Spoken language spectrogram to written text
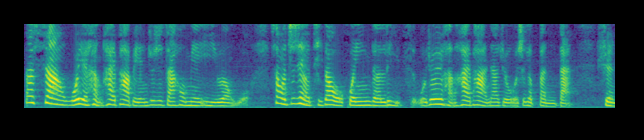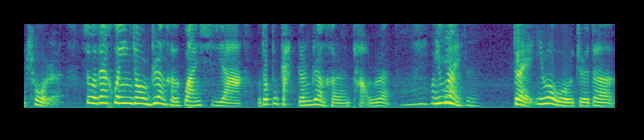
那像我也很害怕别人就是在后面议论我。像我之前有提到我婚姻的例子，我就会很害怕人家觉得我是个笨蛋，选错人。所以我在婚姻中任何关系啊，我都不敢跟任何人讨论，因为对，因为我觉得。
